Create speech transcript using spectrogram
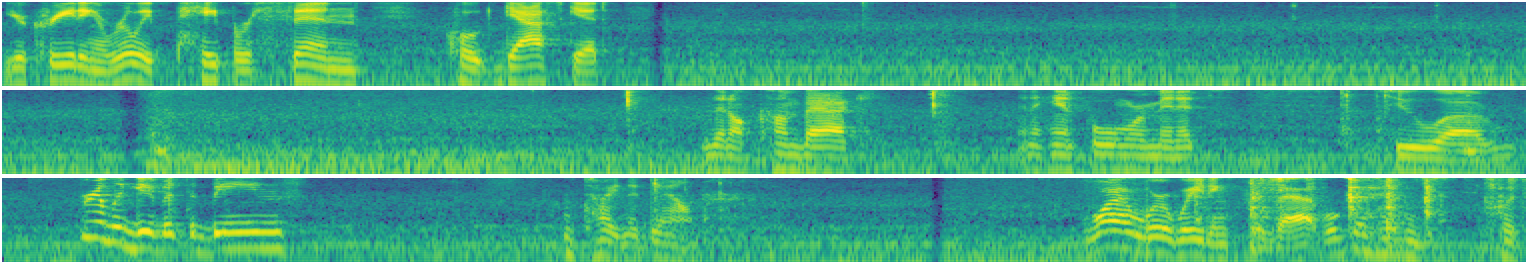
you're creating a really paper thin, quote, gasket. Then I'll come back in a handful more minutes to uh, really give it the beans and tighten it down. While we're waiting for that, we'll go ahead and just put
